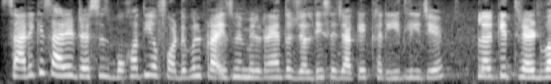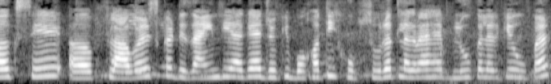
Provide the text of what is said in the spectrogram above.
सारे के सारे ड्रेसेस बहुत ही अफोर्डेबल प्राइस में मिल रहे हैं तो जल्दी से जाके खरीद लीजिए। कलर के थ्रेड वर्क से फ्लावर्स का डिज़ाइन दिया गया है, जो कि बहुत ही खूबसूरत लग रहा है ब्लू कलर के ऊपर।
